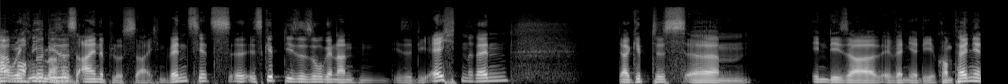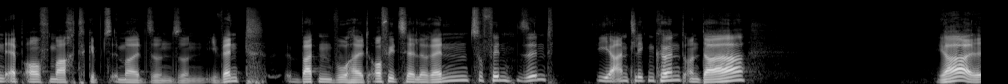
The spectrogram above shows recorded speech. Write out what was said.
haben auch nur machen. dieses eine Pluszeichen. Wenn es jetzt, äh, es gibt diese sogenannten, diese, die echten Rennen, da gibt es ähm, in dieser, wenn ihr die Companion-App aufmacht, gibt es immer so, so einen Event-Button, wo halt offizielle Rennen zu finden sind, die ihr anklicken könnt. Und da Ja,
